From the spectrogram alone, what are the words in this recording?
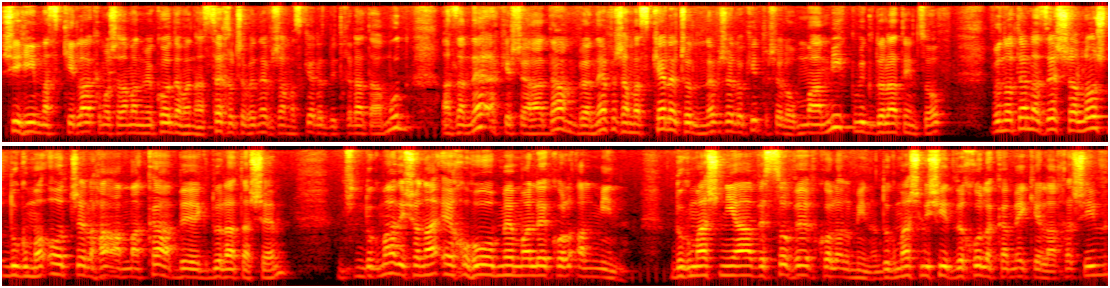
שהיא משכילה, כמו שאמרנו מקודם, השכל שבנפש המשכלת בתחילת העמוד, אז הנ... כשהאדם בנפש המשכלת של נפש האלוקית שלו מעמיק בגדולת אינסוף, ונותן לזה שלוש דוגמאות של העמקה בגדולת השם. דוגמה ראשונה, איך הוא ממלא כל עלמין. דוגמה שנייה, וסובב כל עלמין. דוגמה שלישית, וכולי קמי כלח אשיב.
